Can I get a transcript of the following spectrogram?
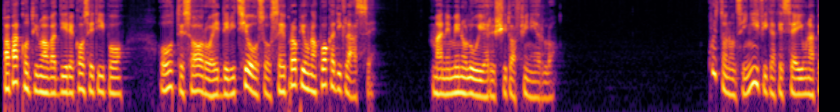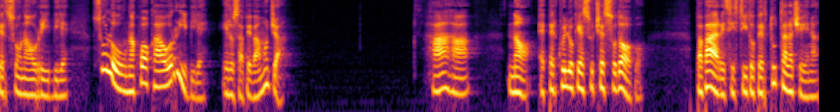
Papà continuava a dire cose tipo Oh tesoro, è delizioso, sei proprio una cuoca di classe ma nemmeno lui è riuscito a finirlo. Questo non significa che sei una persona orribile, solo una cuoca orribile, e lo sapevamo già. Ah ah, no, è per quello che è successo dopo. Papà ha resistito per tutta la cena,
